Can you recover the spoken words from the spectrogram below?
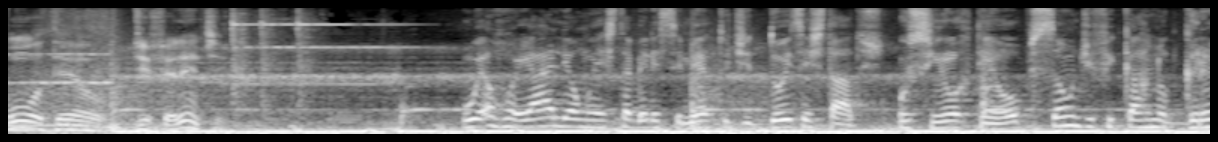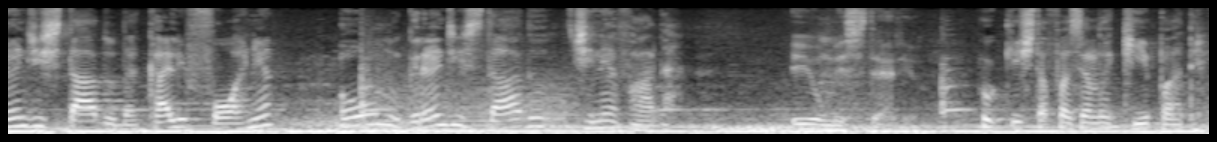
Um hotel diferente? O El Royale é um estabelecimento de dois estados. O senhor tem a opção de ficar no grande estado da Califórnia ou no grande estado de Nevada. E o mistério? O que está fazendo aqui, padre?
